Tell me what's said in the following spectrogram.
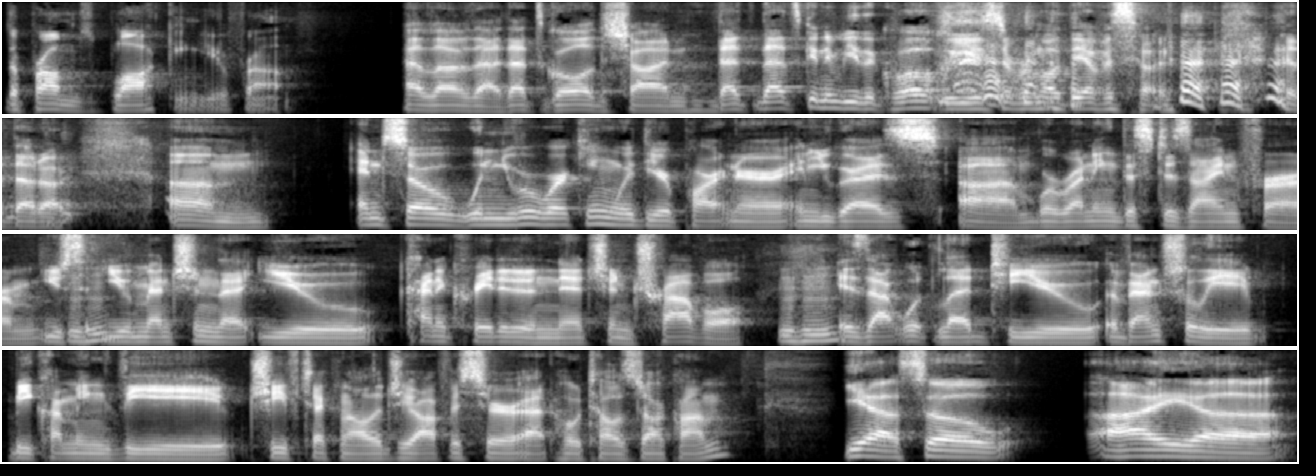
the problem's blocking you from. I love that. That's gold, Shawn. That that's going to be the quote we use to promote the episode. Cut that out. Um, and so, when you were working with your partner and you guys um, were running this design firm, you mm-hmm. you mentioned that you kind of created a niche in travel. Mm-hmm. Is that what led to you eventually becoming the chief technology officer at Hotels.com? Yeah. So I uh,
